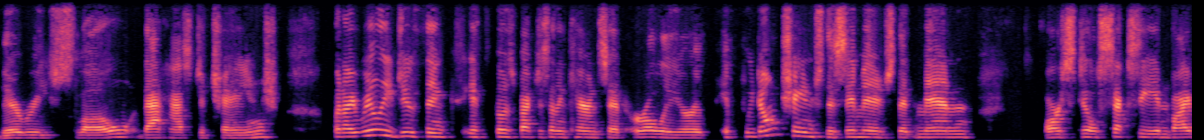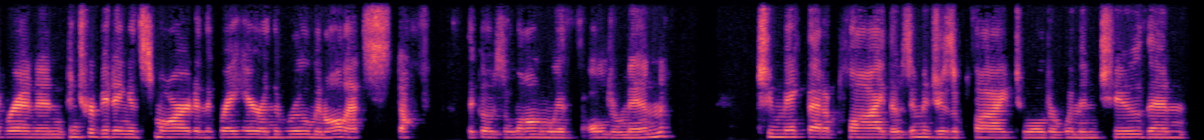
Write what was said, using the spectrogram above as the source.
very slow. That has to change. But i really do think it goes back to something karen said earlier. If we don't change this image that men are still sexy and vibrant and contributing and smart and the gray hair in the room and all that stuff that goes along with older men to make that apply, those images apply to older women too, then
